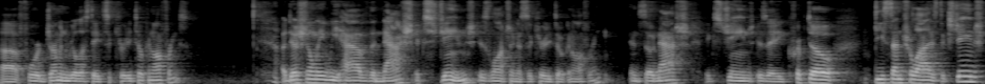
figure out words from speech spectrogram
uh, for German real estate security token offerings. Additionally, we have the Nash Exchange is launching a security token offering. And so Nash Exchange is a crypto decentralized exchange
